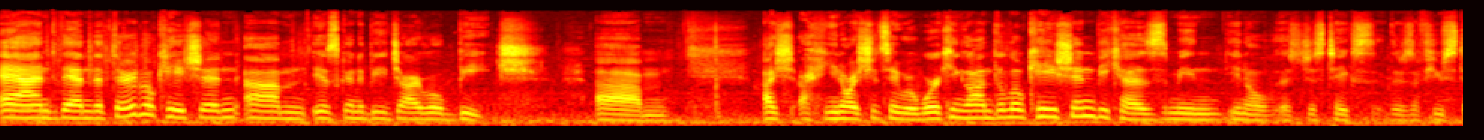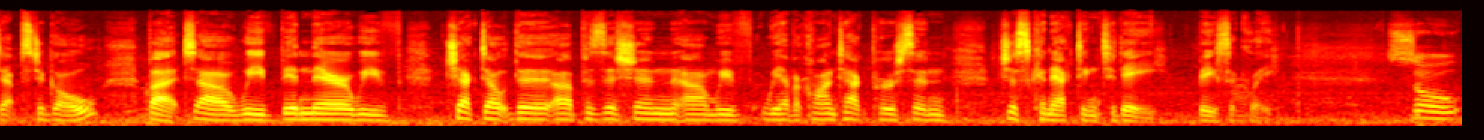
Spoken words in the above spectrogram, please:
And then the third location um, is going to be Gyro Beach. Um, I you know, I should say we're working on the location because I mean, you know, it just takes. There's a few steps to go, but uh, we've been there. We've checked out the uh, position. Um, we've we have a contact person just connecting today, basically. So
